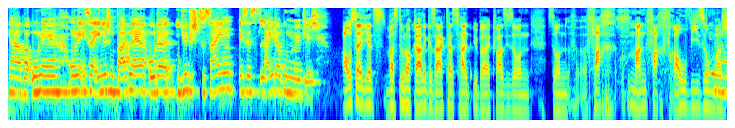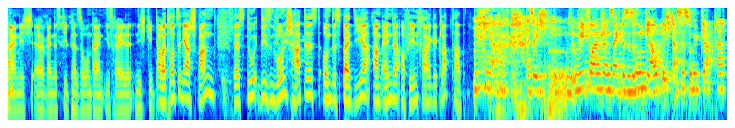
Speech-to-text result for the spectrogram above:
ja, aber ohne, ohne israelischen Partner oder jüdisch zu sein, ist es leider unmöglich. Außer jetzt, was du noch gerade gesagt hast, halt über quasi so ein, so ein Fachmann, Fachfrau-Visum genau. wahrscheinlich, äh, wenn es die Person da in Israel nicht gibt. Aber trotzdem ja spannend, dass du diesen Wunsch hattest und es bei dir am Ende auf jeden Fall geklappt hat. Ja, also ich, wie vorhin schon gesagt, es ist unglaublich, dass es so geklappt hat.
